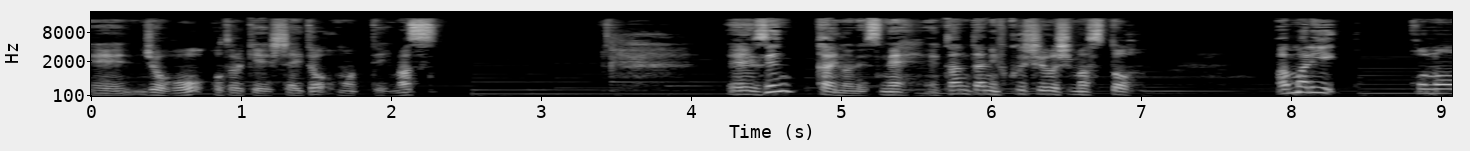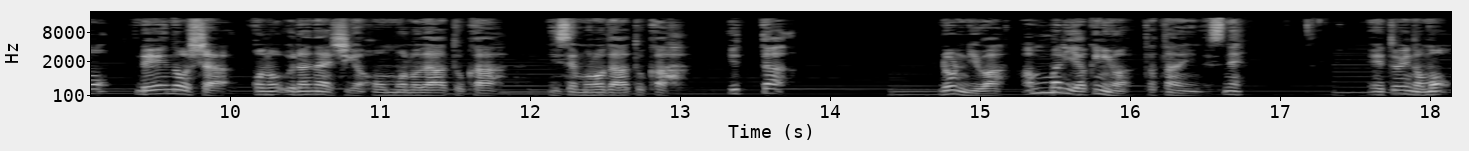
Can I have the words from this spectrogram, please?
えー、情報をお届けしたいと思っています。えー、前回のですね、簡単に復習をしますと、あんまりこの霊能者、この占い師が本物だとか、偽物だとか、いった論理はあんまり役には立たないんですね。えー、というのも、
